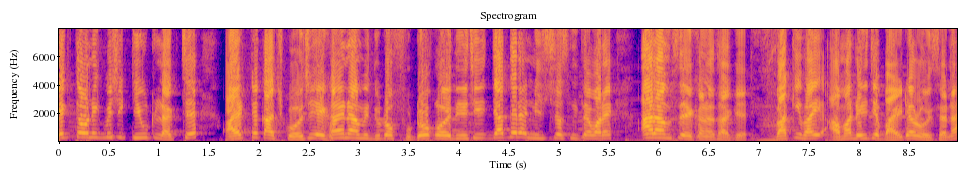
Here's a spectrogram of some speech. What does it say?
দেখতে অনেক বেশি কিউট লাগছে। আরেকটা কাজ করেছি, এখানে আমি দুটো ফুটো করে দিয়েছি, যাতে এরা নিঃশ্বাস নিতে পারে, আরামসে এখানে থাকে। বাকি ভাই, আমার এই যে বাড়িটা রয়েছে না,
